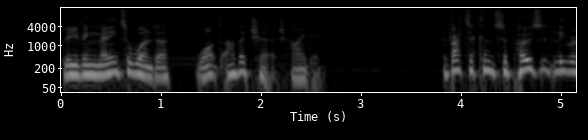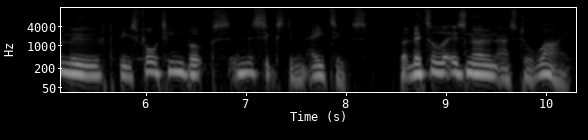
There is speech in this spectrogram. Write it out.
leaving many to wonder what are the church hiding. The Vatican supposedly removed these 14 books in the 1680s, but little is known as to why.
